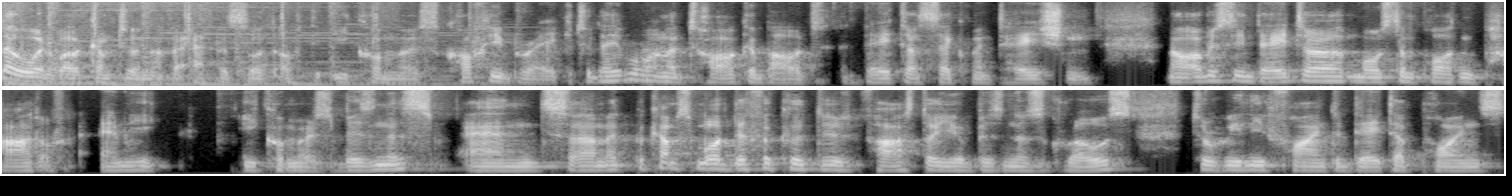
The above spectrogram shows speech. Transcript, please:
Hello and welcome to another episode of the e-commerce coffee break. Today we want to talk about data segmentation. Now, obviously, data most important part of any e-commerce business, and um, it becomes more difficult the faster your business grows to really find the data points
